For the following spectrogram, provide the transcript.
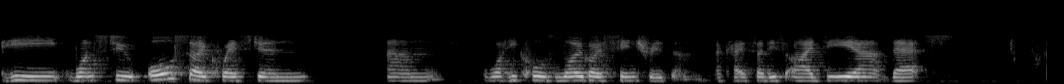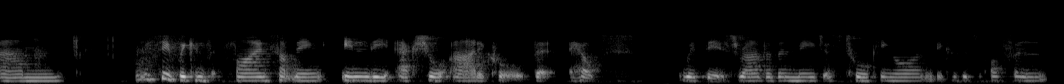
he wants to also question um, what he calls logocentrism. Okay, so this idea that, um, let me see if we can find something in the actual article that helps with this rather than me just talking on because it's often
